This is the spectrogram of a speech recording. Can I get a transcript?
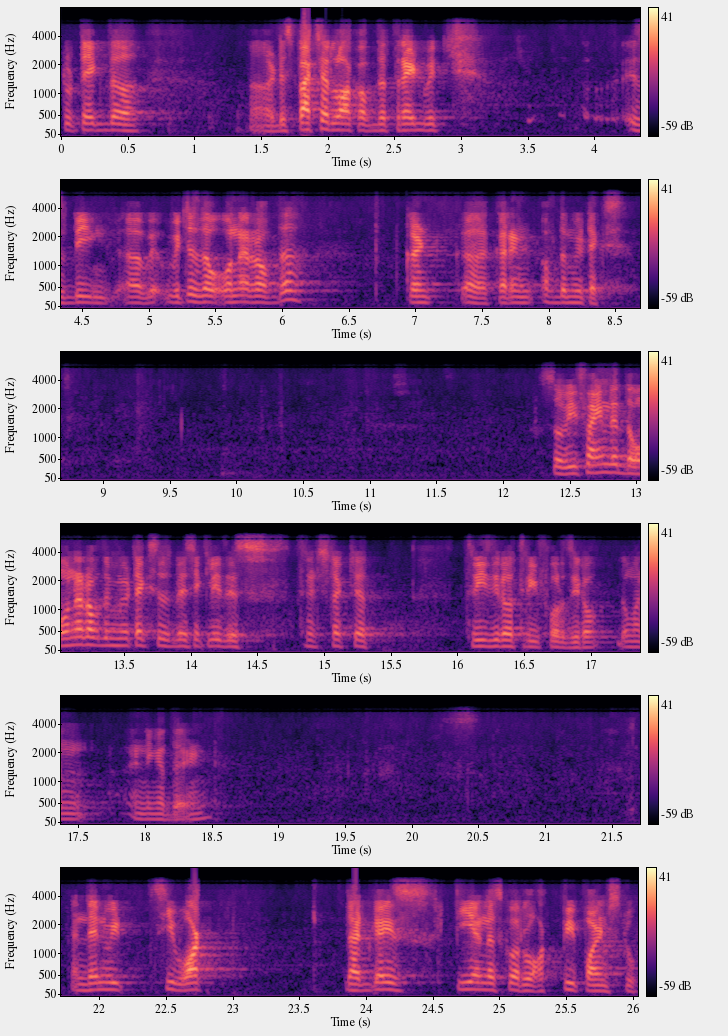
to take the uh, dispatcher lock of the thread which is being uh, which is the owner of the current, uh, current of the mutex. So we find that the owner of the mutex is basically this thread structure 30340, the one ending at the end. And then we see what that guy's t underscore lock p points to.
